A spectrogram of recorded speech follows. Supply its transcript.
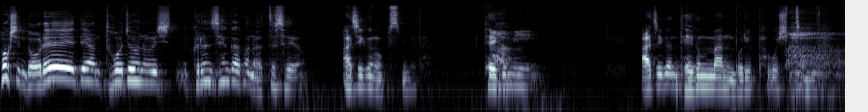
혹시 노래에 대한 도전 의식 그런 생각은 어떠세요? 아직은 없습니다. 대금이 아 직은 대금만 몰입하고 싶습니다. 아,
